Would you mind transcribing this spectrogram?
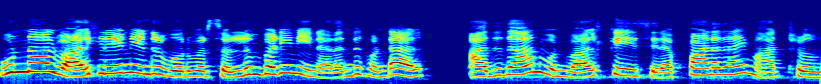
உன்னால் வாழ்கிறேன் என்று ஒருவர் சொல்லும்படி நீ நடந்து கொண்டால் அதுதான் உன் வாழ்க்கையை சிறப்பானதாய் மாற்றும்.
